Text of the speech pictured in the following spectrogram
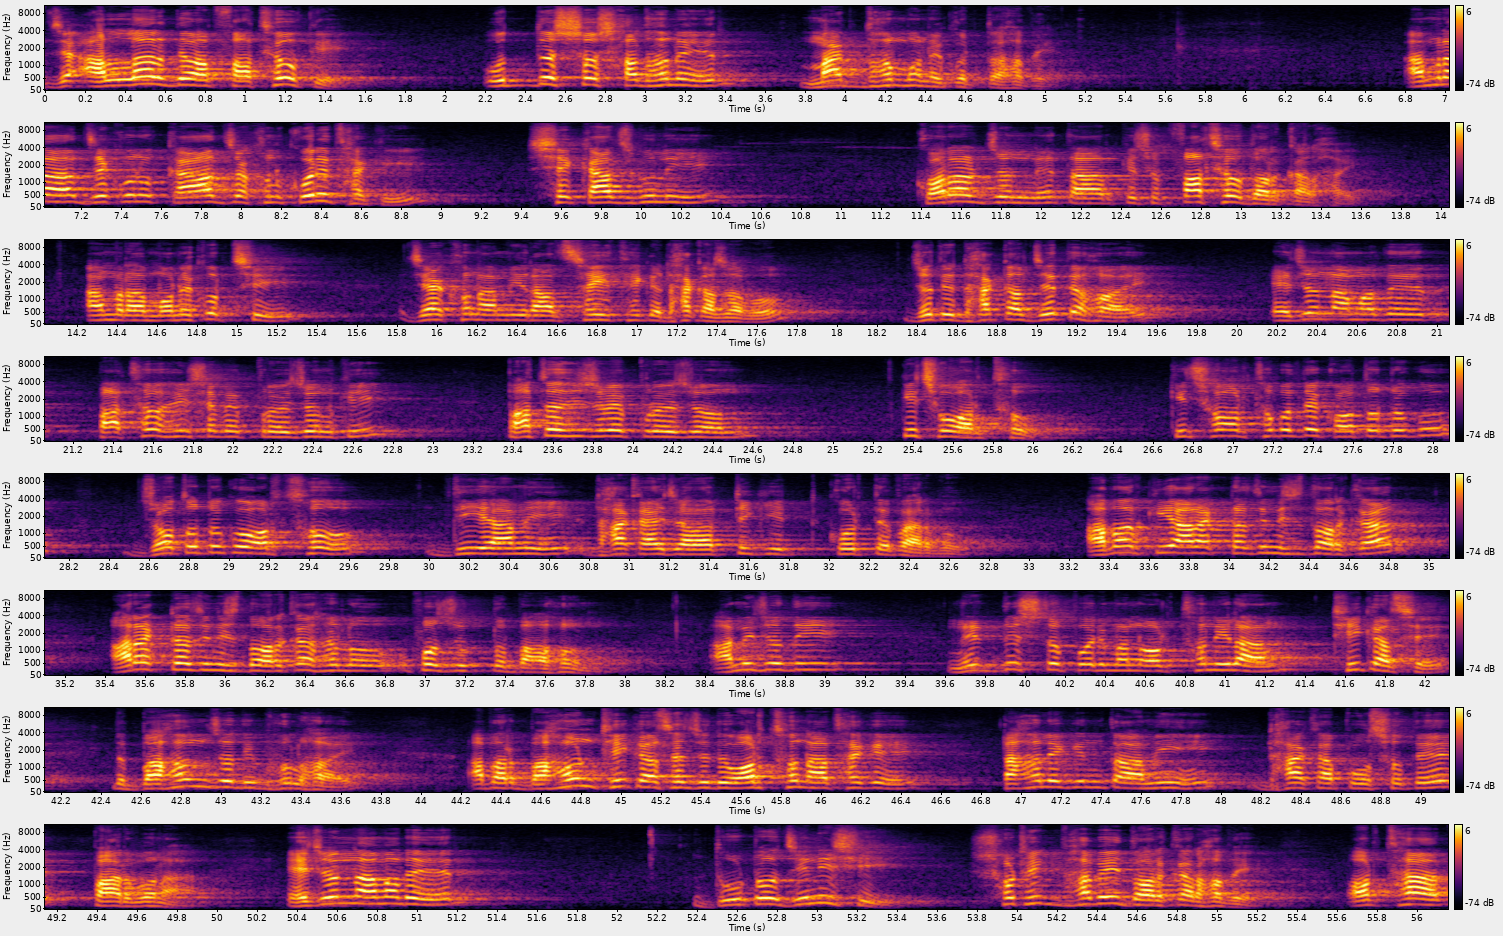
যে আল্লাহর দেওয়া পাথেওকে উদ্দেশ্য সাধনের মাধ্যম মনে করতে হবে। আমরা যে কোনো কাজ যখন করে থাকি, সে কাজগুলি করার জন্যে তার কিছু পাথেও দরকার হয়। আমরা মনে করছি যে এখন আমি রাজশাহী থেকে ঢাকা যাব। যদি ঢাকা যেতে হয়, এজন্য আমাদের পাথেও হিসেবে প্রয়োজন কি? পাথেও হিসেবে প্রয়োজন কিছু অর্থ। কিছু অর্থ বলতে কতটুকু, যতটুকু অর্থ দিয়ে আমি ঢাকায় যাওয়ার টিকিট করতে পারব। আবার কি আর একটা জিনিস দরকার? আর একটা জিনিস দরকার হলো উপযুক্ত বাহন। আমি যদি নির্দিষ্ট পরিমাণ অর্থ নিলাম, ঠিক আছে বাহন যদি ভুল হয়, আবার বাহন ঠিক আছে যদি অর্থ না থাকে, তাহলে কিন্তু আমি ঢাকা পৌঁছতে পারব না। এজন্য আমাদের দুটো জিনিসই সঠিকভাবেই দরকার হবে। অর্থাৎ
